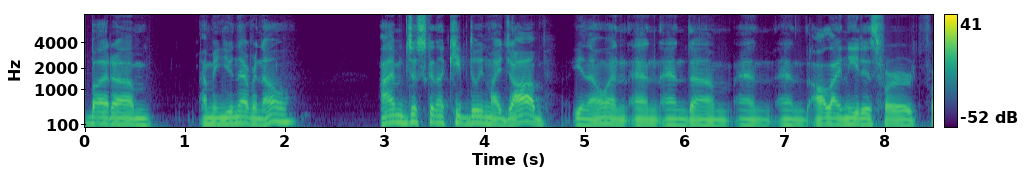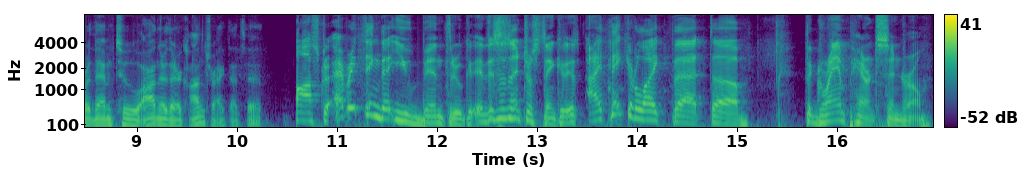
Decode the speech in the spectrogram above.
but um, I mean you never know. I'm just gonna keep doing my job, you know, and and and um and and all I need is for for them to honor their contract. That's it. Oscar, everything that you've been through, and this is interesting because I think you're like that, uh, the grandparent syndrome.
